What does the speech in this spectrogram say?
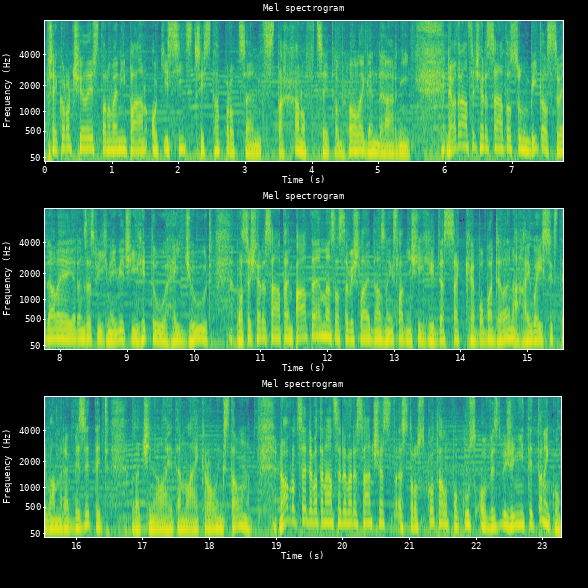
překročili stanovený plán o 1300%. Stachanovci, to bylo legendární. 1968 Beatles vydali jeden ze svých největších hitů Hey Jude. V roce 65. zase vyšla jedna z nejslavnějších desek Boba Dylana Highway 61 Revisited. Začínala hitem Like Rolling Stone. No a v roce 1996 stroskotal pokus o vyzdvižení Titaniku,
